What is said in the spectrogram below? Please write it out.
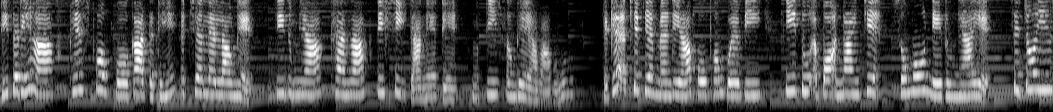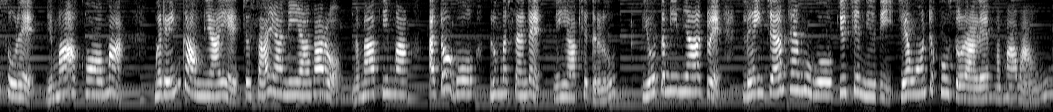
ဒီသတင်းဟာ Facebook ပေါ်ကသတင်းအချက်လက်လောက်နဲ့ပြည်သူများခံစားသိရှိတာနဲ့တင်မပြီးဆုံးခဲ့ရပါဘူး တကယ်အဖြစ်ပြက်မှန်တရားကိုဖုံးကွယ်ပြီးပြည်သူအပေါ်အနိုင်ကျင့်စိုးမိုးနေသူများရဲ့စစ်ကြောရေးဆိုတဲ့မြမအခေါ်မှမရင်းကောင်များရဲ့စစားရနေရာကတော့မမပြည်မှာအတော့ကိုလူမဆန်တဲ့နေရာဖြစ်တယ်လို့မျိုးသမီးများအတွက်လိန်ကျန်းဖက်မှုကိုပြုကျင့်နေသည့်ရဲဝန်းတစ်ခုဆိုတာလည်းမမှားပါဘူး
